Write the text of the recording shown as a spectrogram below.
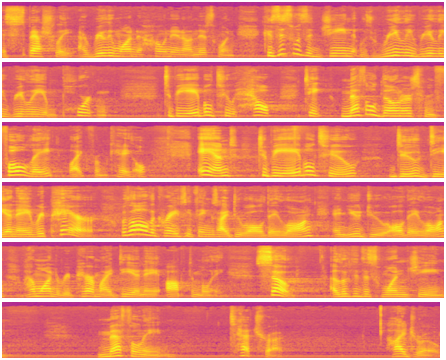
especially. I really wanted to hone in on this one, because this was a gene that was really, really, really important to be able to help take methyl donors from folate, like from kale, and to be able to do DNA repair. With all the crazy things I do all day long, and you do all day long, I wanted to repair my DNA optimally. So I looked at this one gene, methylene, tetra, hydro,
